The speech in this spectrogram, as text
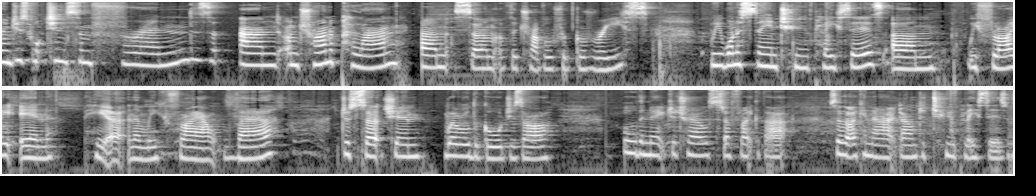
I'm just watching some Friends and I'm trying to plan um, some of the travel for Greece. We want to stay in two places. Um, we fly in here and then we fly out there. Just searching where all the gorges are, all the nature trails, stuff like that, so that I can narrow it down to two places.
